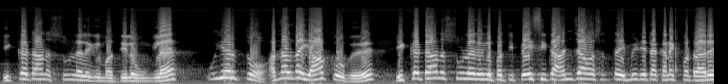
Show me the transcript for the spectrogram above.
இக்கட்டான சூழ்நிலைகள் மத்தியில உங்களை உயர்த்தும். அதனாலதான் யாக்கோபு இக்கட்டான சூழ்நிலைகளை பத்தி பேசிட்டு அஞ்சாம் வருஷத்தை இமீடியட்டா கனெக்ட் பண்றாரு.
